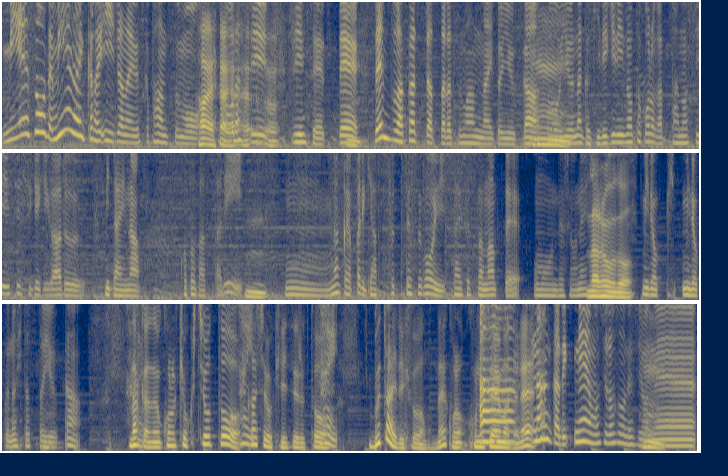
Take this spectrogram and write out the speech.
見えそうで見えないからいいじゃないですかパンツも、そうだし、うん。人生って、うん。全部分かっちゃったらつまんないというか、うん。そういうなんかギリギリのところが楽しいし刺激があるみたいなことだったり。う、ん。うん、なんかやっぱりギャップってすごい大切だなって思うんですよね。なるほど。魅力魅力の一つというか、なんかね、この曲調とはい。歌詞を聞いてると、はい、舞台できそうだもんねこのこのテーマでね。なんかでね面白そうですよね、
